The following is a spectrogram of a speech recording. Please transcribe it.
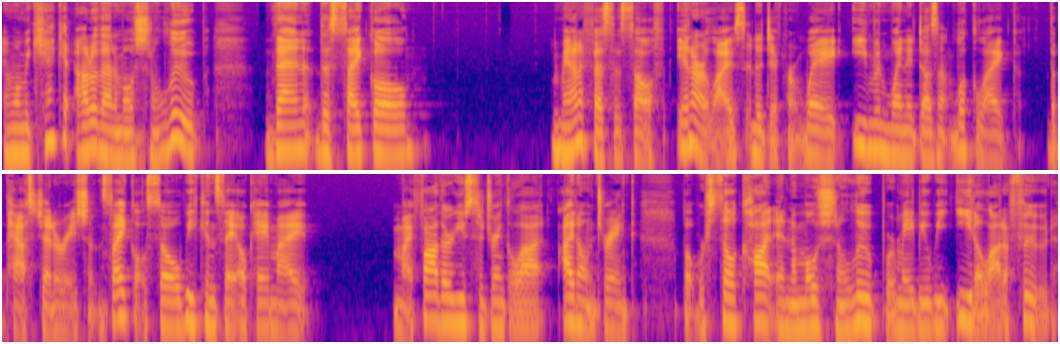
And when we can't get out of that emotional loop, then the cycle manifests itself in our lives in a different way, even when it doesn't look like the past generation cycle. So we can say, okay, my my father used to drink a lot. I don't drink, but we're still caught in an emotional loop where maybe we eat a lot of food.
